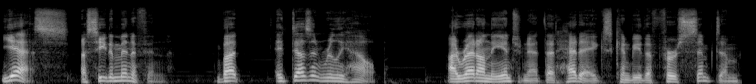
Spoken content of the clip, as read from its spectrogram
Yes, acetaminophen. But it doesn't really help. I read on the internet that headaches can be the first symptom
